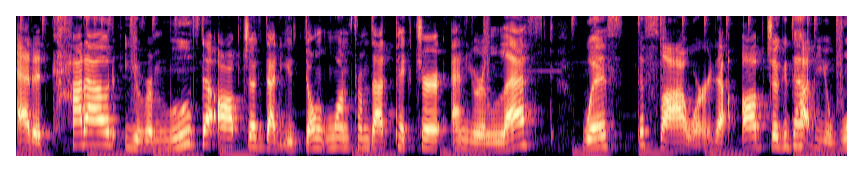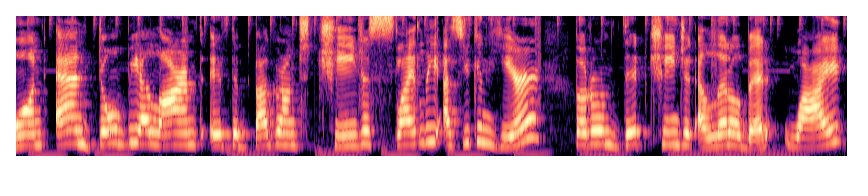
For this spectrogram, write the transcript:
edit cutout, you remove the object that you don't want from that picture and you're left with the flower, the object that you want. And don't be alarmed if the background changes slightly. As you can hear, Photoroom did change it a little bit. Why?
